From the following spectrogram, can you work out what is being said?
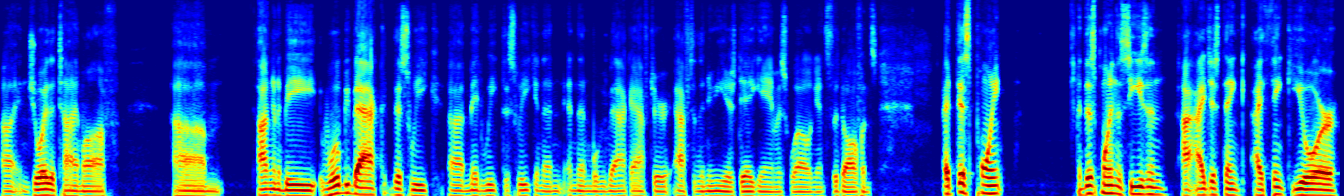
Uh, enjoy the time off. Um, I'm going to be. We'll be back this week, uh, midweek this week, and then and then we'll be back after after the New Year's Day game as well against the Dolphins. At this point, at this point in the season, I, I just think I think you're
